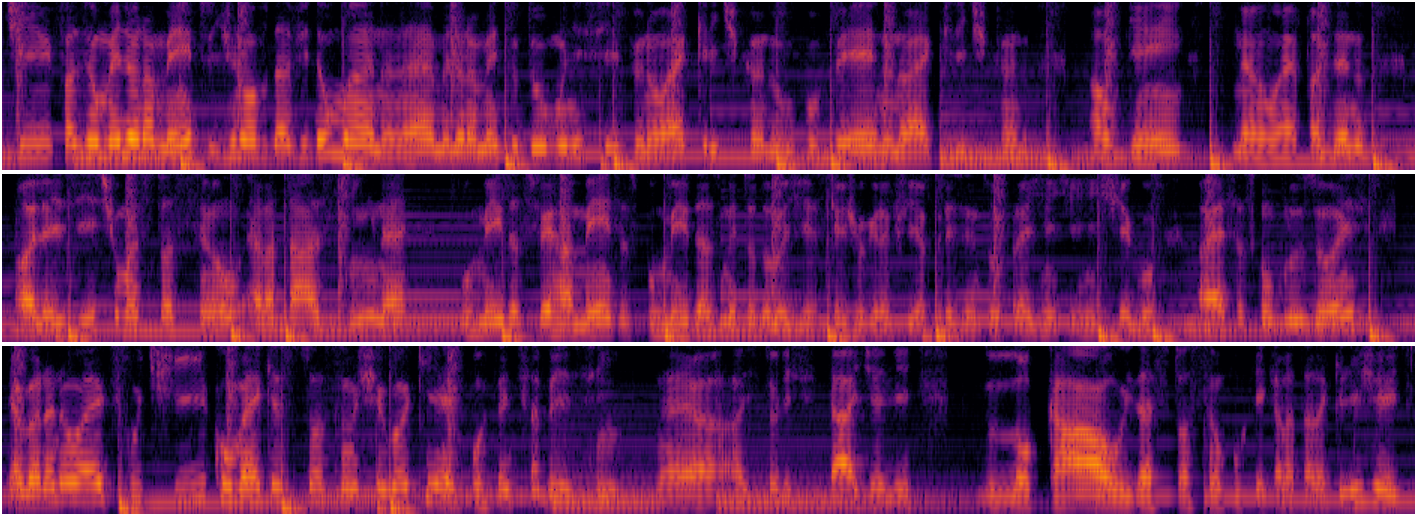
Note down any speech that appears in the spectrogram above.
de fazer um melhoramento, de novo, da vida humana, né? Melhoramento do município, não é criticando o governo, não é criticando alguém, não, é fazendo, olha, existe uma situação, ela tá assim, né? Por meio das ferramentas, por meio das metodologias que a geografia apresentou para a gente, a gente chegou a essas conclusões. E agora não é discutir como é que a situação chegou aqui, é importante saber, sim, né, a, historicidade ali do local e da situação, por que, que ela está daquele jeito.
